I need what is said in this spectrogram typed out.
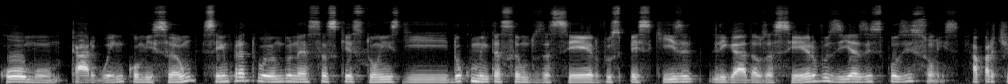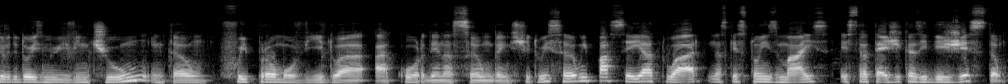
como cargo em comissão, sempre atuando nessas questões de documentação dos acervos, pesquisa ligada aos acervos e às exposições. A partir de 2021, então, fui promovido à, coordenação da instituição e passei a atuar nas questões mais estratégicas e de gestão.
